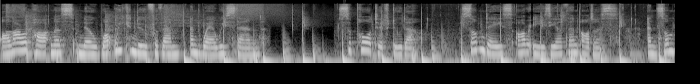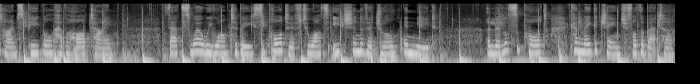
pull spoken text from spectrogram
All our partners know what we can do for them and where we stand. Supportive duda. Some days are easier than others, and sometimes people have a hard time. That's where we want to be supportive towards each individual in need. A little support can make a change for the better.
